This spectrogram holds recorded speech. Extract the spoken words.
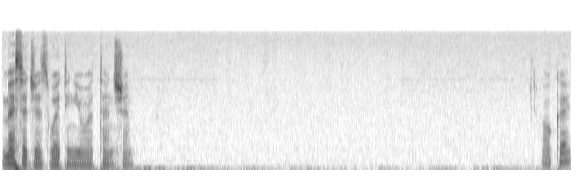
messages waiting your attention okay.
